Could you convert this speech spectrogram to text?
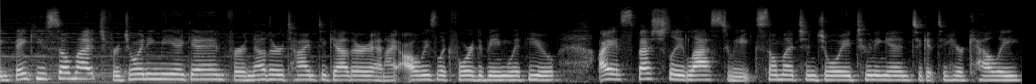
Morning. Thank you so much for joining me again for another time together, and I always look forward to being with you. I especially last week so much enjoyed tuning in to get to hear Kelly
